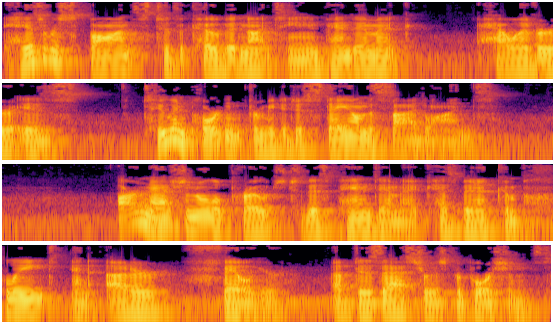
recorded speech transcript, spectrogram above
His response to the COVID-19 pandemic, however, is too important for me to just stay on the sidelines. Our national approach to this pandemic has been a complete and utter failure of disastrous proportions.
